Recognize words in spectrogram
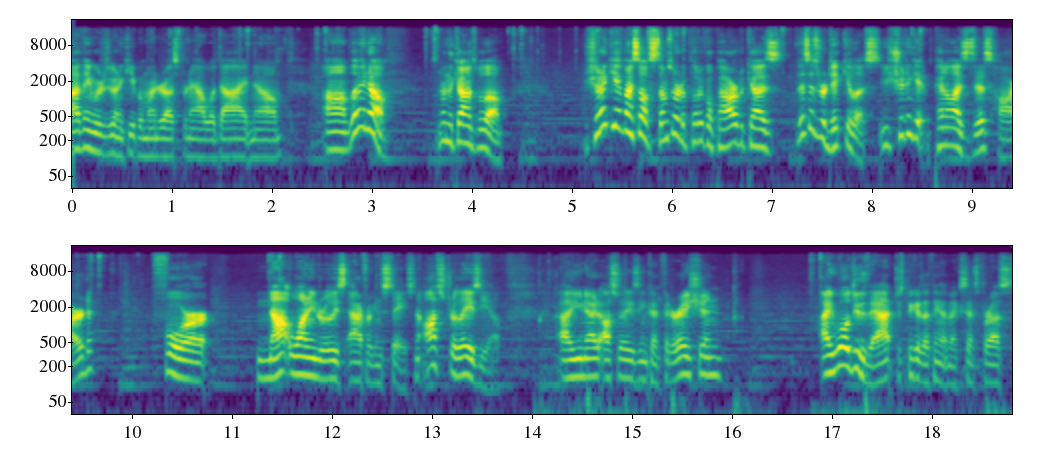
I think we're just going to keep them under us for now. We'll die. No. Um, let me know in the comments below. Should I give myself some sort of political power? Because this is ridiculous. You shouldn't get penalized this hard for not wanting to release African states. Now, Australasia. Uh, United Australasian Confederation. I will do that, just because I think that makes sense for us.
